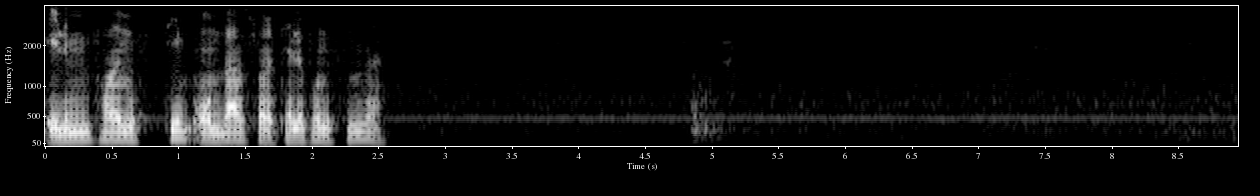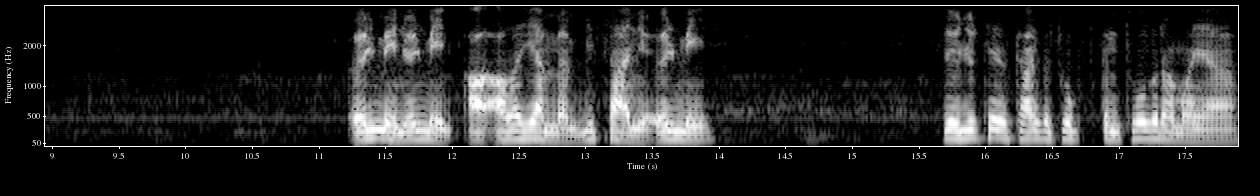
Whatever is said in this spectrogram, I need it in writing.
Elimi falan ısıtayım. Ondan sonra telefon ısını da. Ölmeyin ölmeyin. A alacağım ben. Bir saniye ölmeyin. Siz ölürseniz kanka çok sıkıntı olur ama ya.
